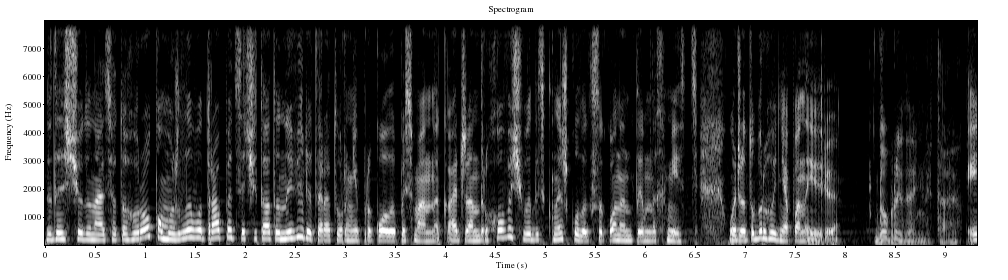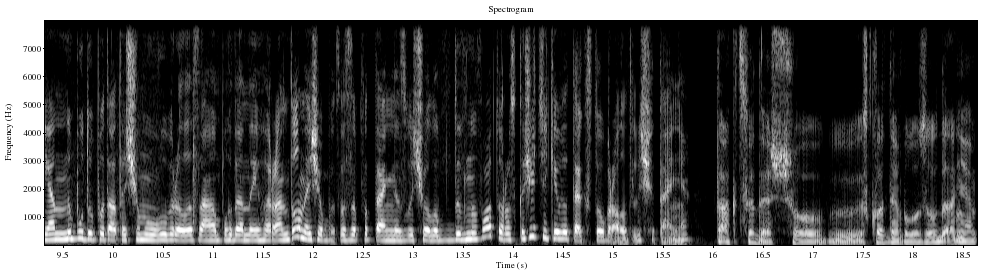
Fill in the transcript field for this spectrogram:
2011 року, можливо, трапиться читати нові літературні приколи письменника, адже Андрухович видасть книжку Лексикон інтимних місць. Отже, доброго дня, пане Юрію. Добрий день, вітаю. Я не буду питати, чому ви вибрали саме Богдана Ігора Антонича, бо це запитання звучало б дивнувато. Розкажіть, які ви тексти обрали для читання. Так, це дещо е, складне було завдання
